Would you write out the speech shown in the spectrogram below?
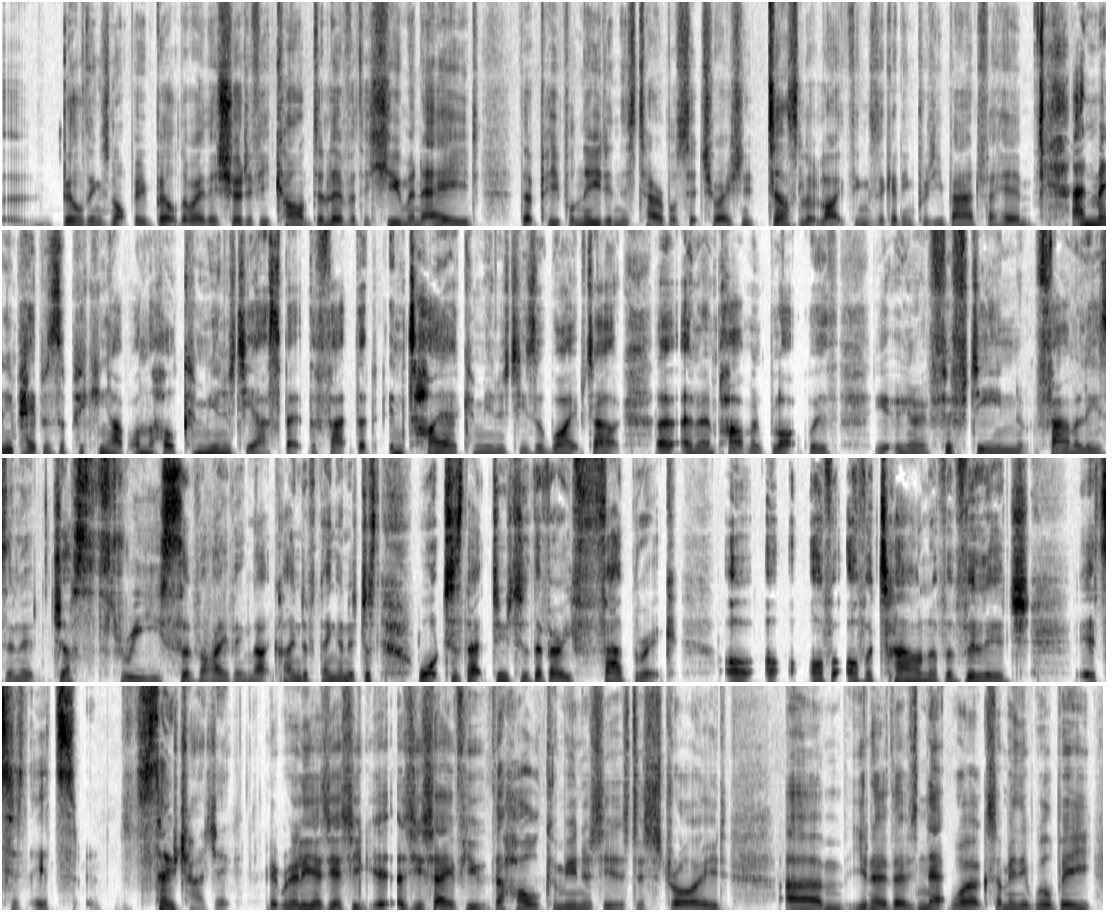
buildings not being built the way they should, if he can't deliver the human aid that people need in this terrible situation, it does look like things are getting pretty bad for him. And many papers are picking up on the whole community aspect, the fact that entire communities are wiped out. Uh, an apartment block with you know 15 families in it, just three surviving, that kind of thing. And it just what does that do to the very fabric of, of, of of a town, of a village. It's it's so tragic. It really is. Yes, you, as you say, if you the whole community is destroyed, um, you know those networks. I mean, it will be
